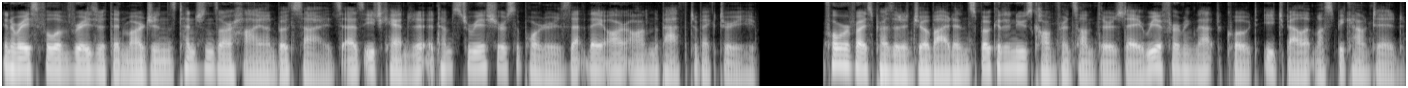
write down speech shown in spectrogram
In a race full of razor thin margins, tensions are high on both sides as each candidate attempts to reassure supporters that they are on the path to victory. Former Vice President Joe Biden spoke at a news conference on Thursday, reaffirming that, quote, each ballot must be counted.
